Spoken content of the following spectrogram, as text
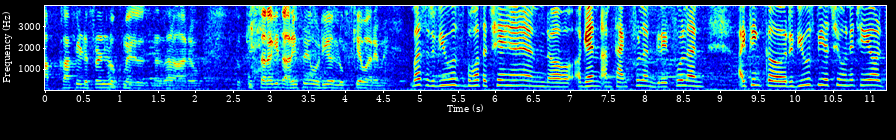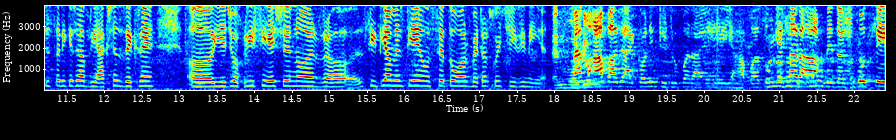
आप काफ़ी डिफरेंट लुक में नज़र आ रहे हो। तो किस तरह की तारीफें हो रही है लुक के बारे में? बस रिव्यूज़ बहुत अच्छे हैं and again I am thankful and grateful and I think reviews भी अच्छे होने चाहिए और जिस तरीके से आप रिएक्शंस देख रहे हैं uh, ये जो अप्रिसिएशन और uh, सीटियाँ मिलती हैं उससे तो और बेटर कोई चीज़ ही नहीं है। मैम you आप आज आइकॉनिक थिएटर पर आए हैं यहाँ पर तो कैसा रहा आपने दर्शकों से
